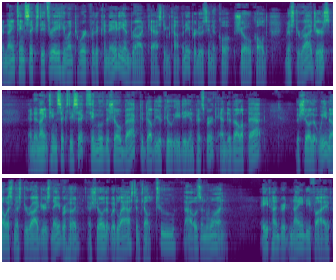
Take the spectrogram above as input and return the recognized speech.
In 1963, he went to work for the Canadian Broadcasting Company, producing a co- show called Mr. Rogers. And in 1966, he moved the show back to WQED in Pittsburgh and developed that, the show that we know as Mr. Rogers' Neighborhood, a show that would last until 2001. 895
